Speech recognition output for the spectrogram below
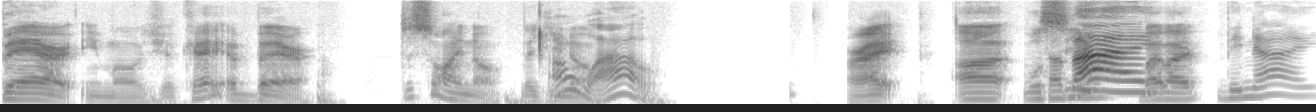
bear emoji okay? A bear. Just so i know that you oh know. wow. all right uh we'll Bye see you. Bye bye Be nice.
